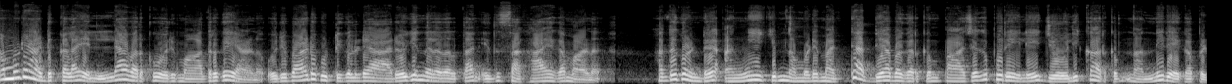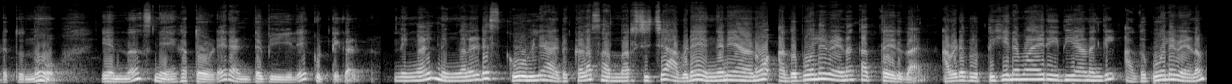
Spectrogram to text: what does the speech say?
നമ്മുടെ അടുക്കള എല്ലാവർക്കും ഒരു മാതൃകയാണ്. ഒരുപാട് കുട്ടികളുടെ ആരോഗ്യം നിലനിർത്താൻ ഇത് സഹായകമാണ്. അതുകൊണ്ട് അങ്ങേക്കും നമ്മുടെ മറ്റ് അധ്യാപകർക്കും പാചകപ്പുരയിലെ ജോലിക്കാർക്കും നന്ദി രേഖപ്പെടുത്തുന്നു എന്ന് സ്നേഹത്തോടെ രണ്ട് ബിയിലെ കുട്ടികൾ. നിങ്ങൾ നിങ്ങളുടെ സ്കൂളിലെ അടുക്കള സന്ദർശിച്ച് അവിടെ എങ്ങനെയാണോ അതുപോലെ വേണം കത്തെഴുതാൻ. അവിടെ വൃത്തിഹീനമായ രീതിയാണെങ്കിൽ അതുപോലെ വേണം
